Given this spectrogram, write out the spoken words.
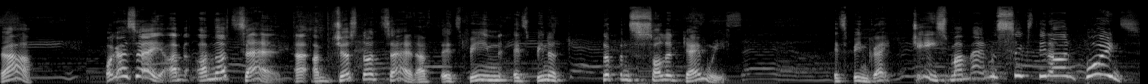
yeah. What can I say? I'm I'm not sad. I, I'm just not sad. I've, it's been it's been a flippin' solid game week. It's been great. Jeez, my man was 69 points.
